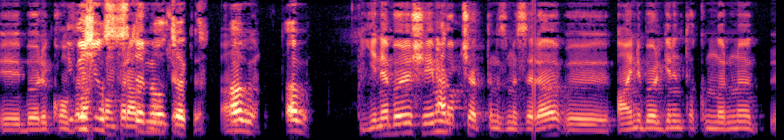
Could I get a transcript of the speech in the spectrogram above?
Ee, böyle konferans Division konferans mı olacaktı? olacaktı? Tabii tabii. Yine böyle şey mi yani, yapacaktınız mesela? Ee, aynı bölgenin takımlarını e,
